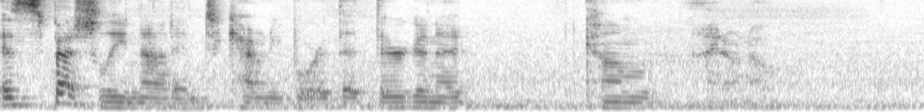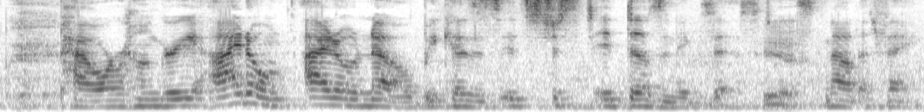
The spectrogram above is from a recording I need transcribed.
especially not into county board, that they're going to come, I don't know, power hungry. I don't I don't know because it's just it doesn't exist. Yeah. It's not a thing.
